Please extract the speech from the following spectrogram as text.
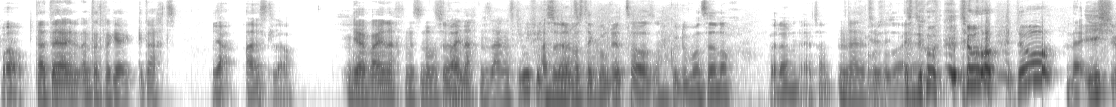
Wow. Da hat er an anderen Verkehr gedacht. Ja, alles klar. Ja, Weihnachten, willst du noch was So. Weihnachten sagen? Es ging nicht viel Hast du denn was dekoriert zu Hause? Gut, du wohnst ja noch bei deinen Eltern. Na, natürlich. so sagen. du, du, du! Na, ich,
